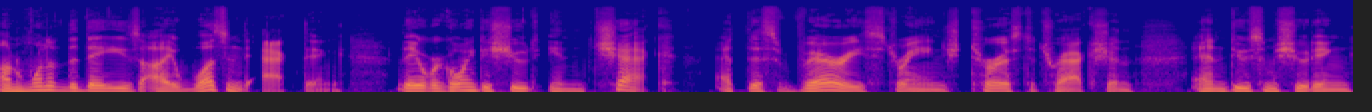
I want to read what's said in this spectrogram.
On one of the days I wasn't acting, they were going to shoot in Czech at this very strange tourist attraction and do some shooting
